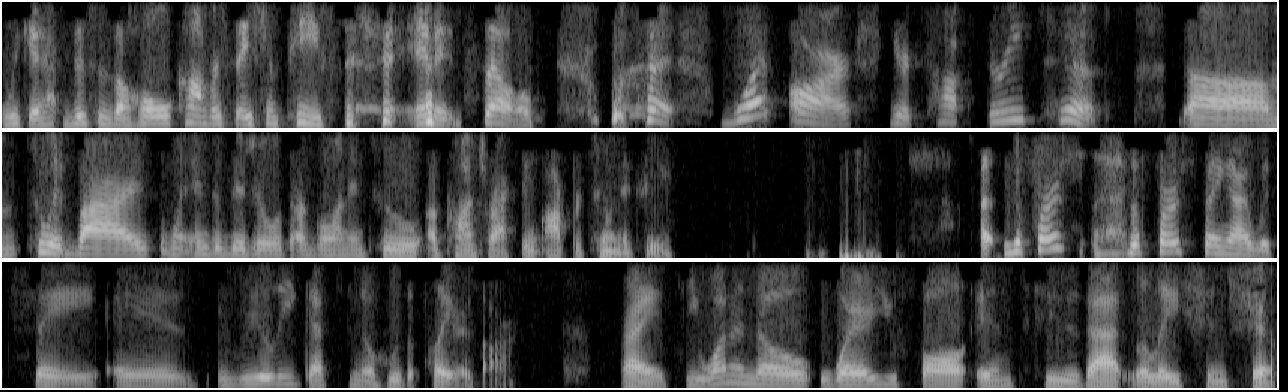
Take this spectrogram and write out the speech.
we can this is a whole conversation piece in itself. But what are your top three tips um, to advise when individuals are going into a contracting opportunity? Uh, the first the first thing i would say is really get to know who the players are right? So you want to know where you fall into that relationship.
